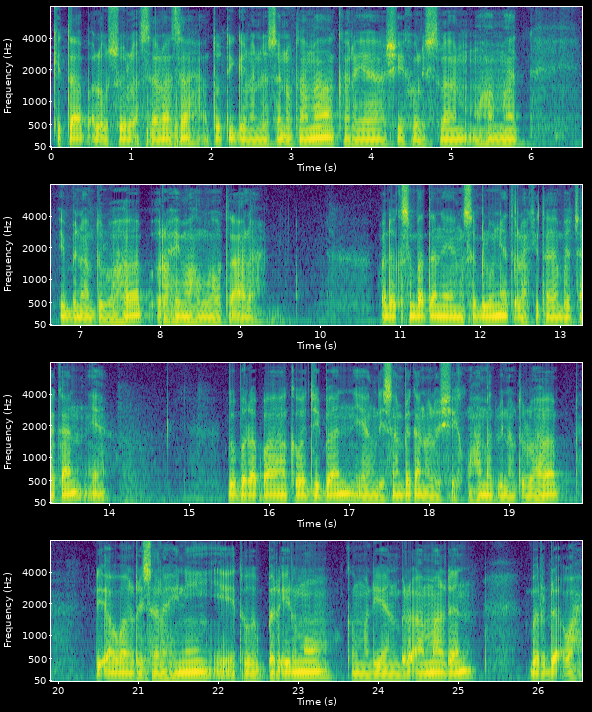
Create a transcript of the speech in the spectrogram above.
kitab Al-Usul As-Salasah atau tiga landasan utama karya Syekhul Islam Muhammad Ibn Abdul Wahab rahimahullah taala. Pada kesempatan yang sebelumnya telah kita bacakan ya beberapa kewajiban yang disampaikan oleh Syekh Muhammad bin Abdul Wahab di awal risalah ini yaitu berilmu, kemudian beramal dan berdakwah.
